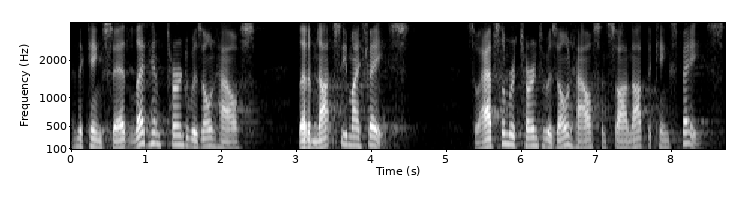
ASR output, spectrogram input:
And the king said, Let him turn to his own house, let him not see my face. So Absalom returned to his own house and saw not the king's face.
